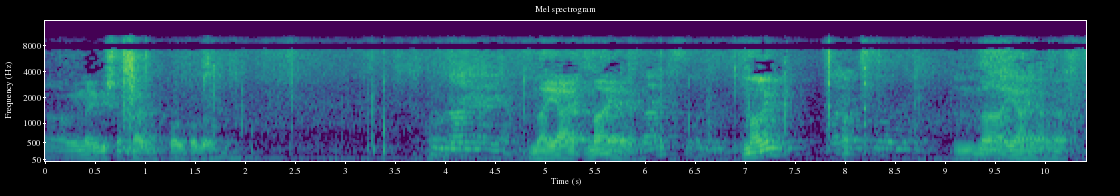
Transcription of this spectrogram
a imaju više karma polubogova. Majaja. Majaja. Molim? Majaja, da.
